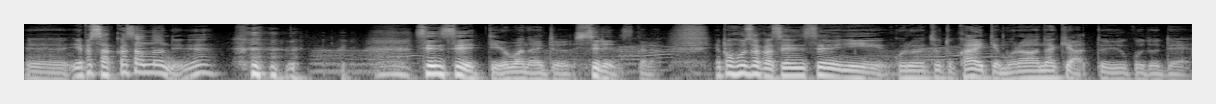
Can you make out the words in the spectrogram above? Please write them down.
えー、やっぱ作家さんなんでね。先生って呼ばないと失礼ですから。やっぱ保坂先生にこれはちょっと書いてもらわなきゃということで、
